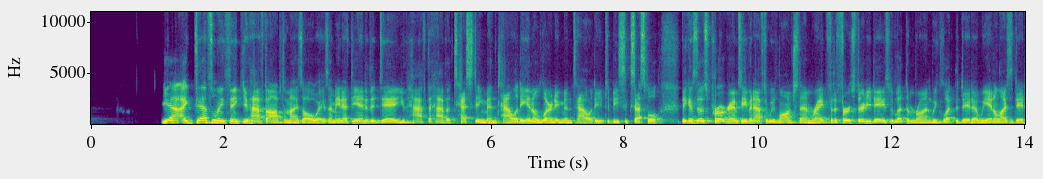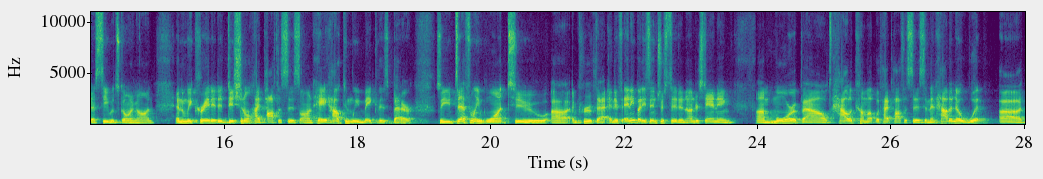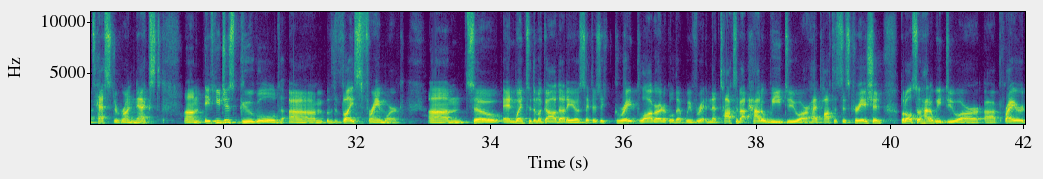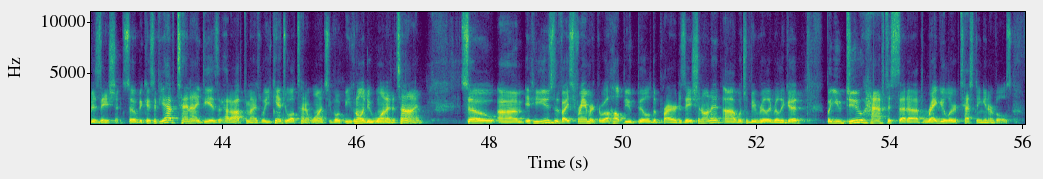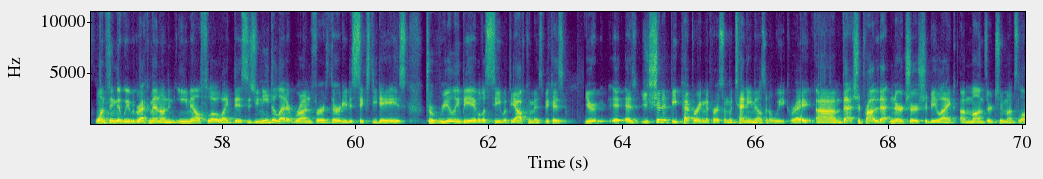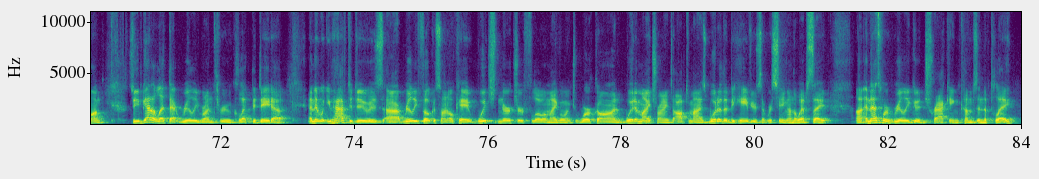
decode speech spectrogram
yeah, I definitely think you have to optimize always. I mean, at the end of the day, you have to have a testing mentality and a learning mentality to be successful because those programs, even after we launch them, right, for the first 30 days, we let them run, we collect the data, we analyze the data, see what's going on. And then we created additional hypothesis on, hey, how can we make this better? So you definitely want to uh, improve that. And if anybody's interested in understanding um, more about how to come up with hypothesis and then how to know what uh, test to run next. Um, if you just Googled um, the Vice framework, um, so and went to the McGaw.io site, there's a great blog article that we've written that talks about how do we do our hypothesis creation, but also how do we do our uh, prioritization. So because if you have 10 ideas of how to optimize, well, you can't do all 10 at once. You, you can only do one at a time. So um, if you use the Vice framework, it will help you build the prioritization on it, uh, which will be really, really good. But you do have to set up regular testing intervals. One thing that we would recommend on an email flow like this is you need to let it run for 30 to 60 days to really be able to see what the outcome is because you're as, you shouldn't be peppering the person with 10 emails in a week, right? Um, that should probably that nurture should be like a month or two months long. So you've got to let that really run through, collect the data, and then what you have to do is uh, really focus on okay, which nurture flow am I going to work on? What am I trying to optimize? What are the behaviors that we're seeing on the website? Uh, and that's where really good tracking comes into play.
